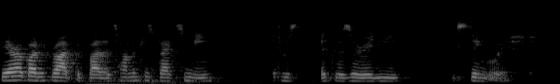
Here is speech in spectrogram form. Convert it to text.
there I got it right, but by the time it was back to me, it was it was already extinguished.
